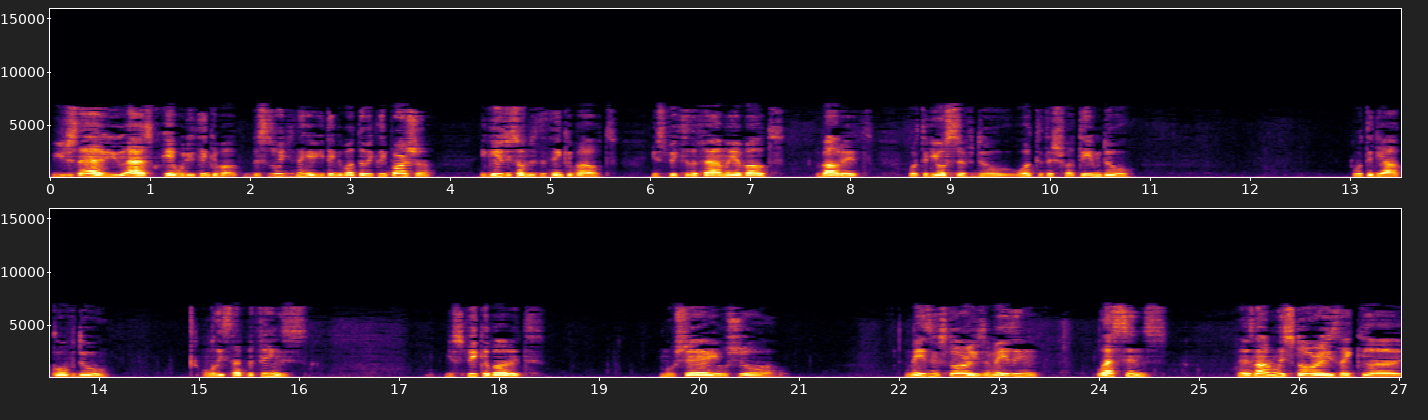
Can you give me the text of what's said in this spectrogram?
You just ask, you ask, okay, what do you think about? This is what you think. of. You think about the weekly parsha. It gives you something to think about. You speak to the family about about it. What did Yosef do? What did the Shvatim do? What did Yaakov do? All these type of things. You speak about it. Moshe, Yoshua, amazing stories, amazing lessons. There's not only stories like uh,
